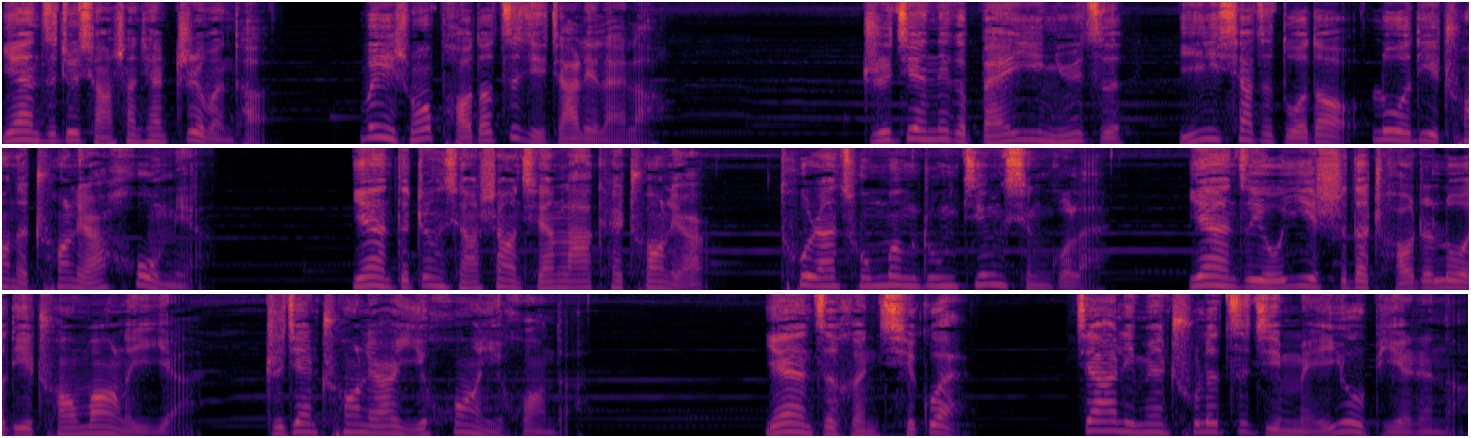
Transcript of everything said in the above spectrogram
燕子就想上前质问他，为什么跑到自己家里来了？只见那个白衣女子一下子躲到落地窗的窗帘后面。燕子正想上前拉开窗帘，突然从梦中惊醒过来。燕子有意识地朝着落地窗望了一眼，只见窗帘一晃一晃的。燕子很奇怪，家里面除了自己没有别人呢，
